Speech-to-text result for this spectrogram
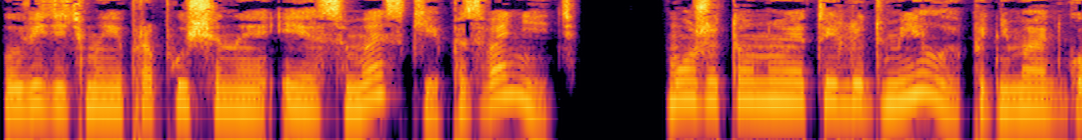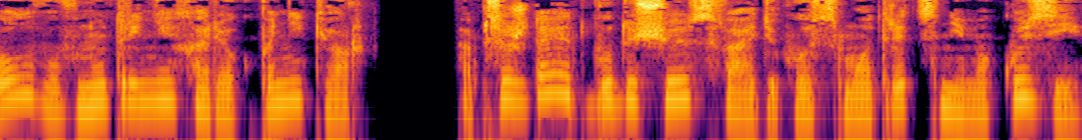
увидеть мои пропущенные и СМСки и позвонить. Может, он у этой Людмилы поднимает голову внутренний хорек-паникер. Обсуждает будущую свадьбу, смотрит снимок УЗИ.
